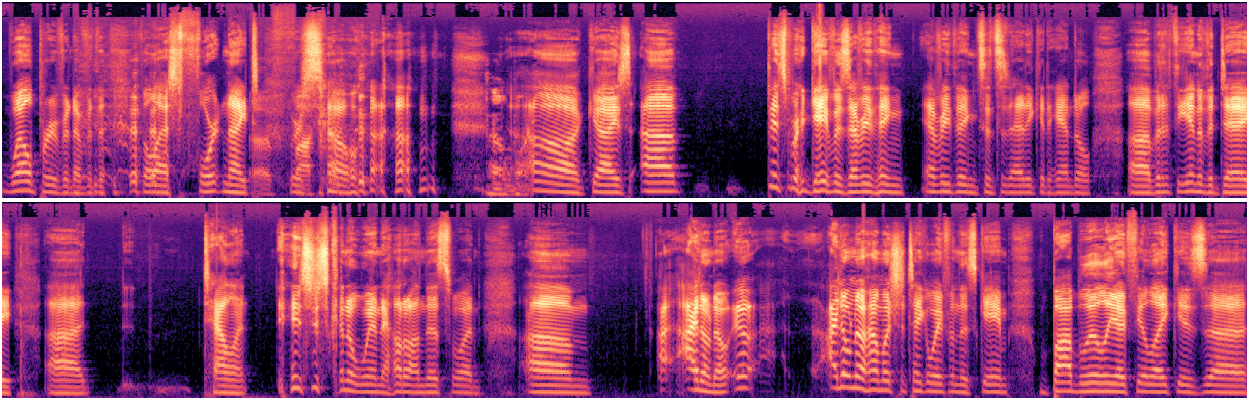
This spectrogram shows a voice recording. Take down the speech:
well proven over the, the last fortnight Oh, or so. um, Oh boy. Oh, guys. Uh, Pittsburgh gave us everything, everything Cincinnati could handle. Uh, but at the end of the day, uh, talent is just going to win out on this one. Um, I, I don't know. I don't know how much to take away from this game. Bob Lilley, I feel like, is uh,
